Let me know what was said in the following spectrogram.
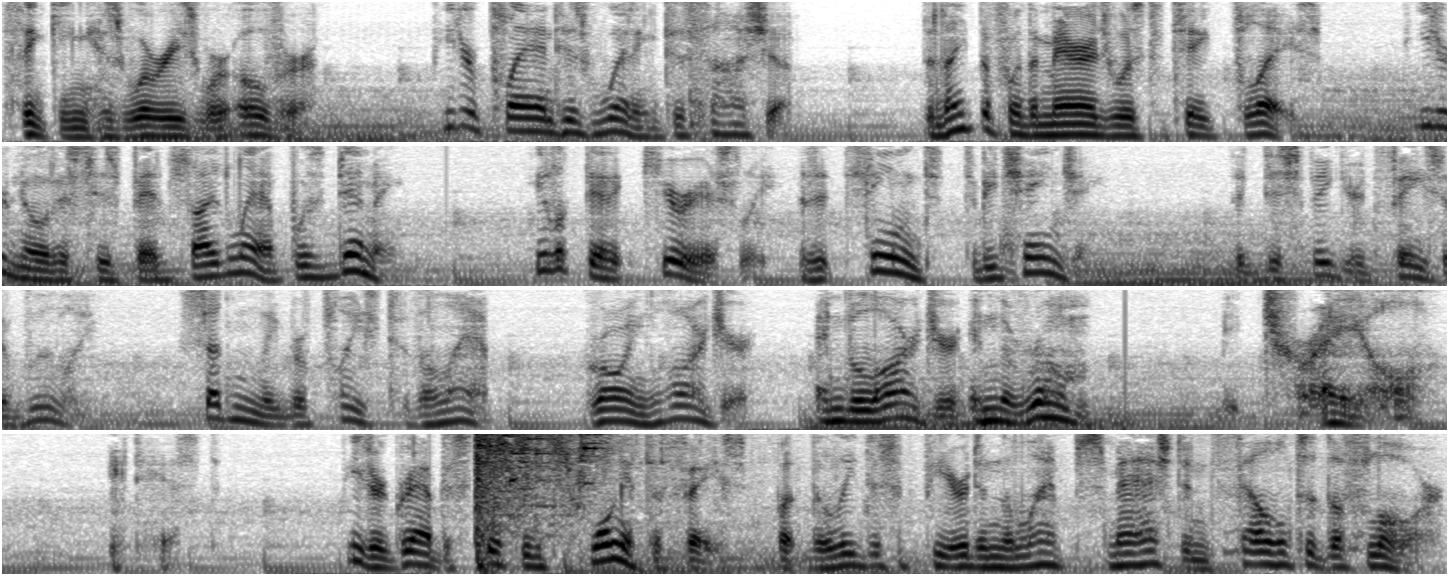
Thinking his worries were over, Peter planned his wedding to Sasha. The night before the marriage was to take place, Peter noticed his bedside lamp was dimming. He looked at it curiously as it seemed to be changing. The disfigured face of Lily suddenly replaced the lamp, growing larger and larger in the room. Betrayal, it hissed. Peter grabbed a stick and swung at the face, but Lily disappeared and the lamp smashed and fell to the floor.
